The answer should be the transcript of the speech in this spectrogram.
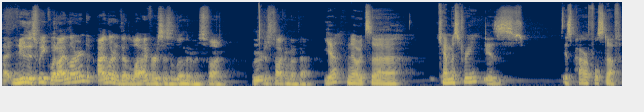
Uh, new this week, what I learned, I learned that lye versus aluminum is fun. We were just talking about that. Yeah. No, it's uh, chemistry is is powerful stuff.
